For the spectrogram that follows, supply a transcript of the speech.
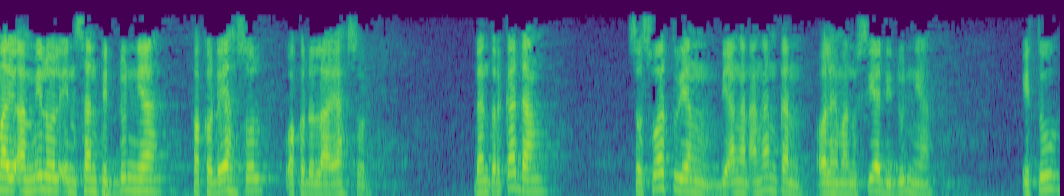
ma yu'ammilul insan fid dunya faqad yahsul wa qad la yahsul. Dan terkadang sesuatu yang diangan-angankan oleh manusia di dunia itu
